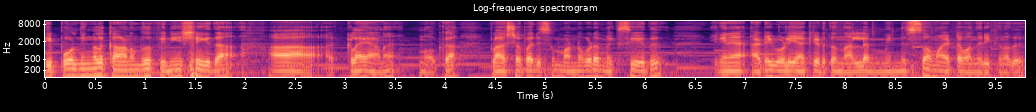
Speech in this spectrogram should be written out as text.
ഇപ്പോൾ നിങ്ങൾ കാണുന്നത് ഫിനിഷ് ചെയ്ത ക്ലേ ആണ്. നോക്കുക. പ്ലാസ്റ്റർ പരിസും മണ്ണും കൂടെ മിക്സ് ചെയ്ത് ഇങ്ങനെ അടിപൊളിയാക്കിയെടുത്ത് നല്ല മിനുസമായിട്ട് വന്നിരിക്കുന്നത്.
